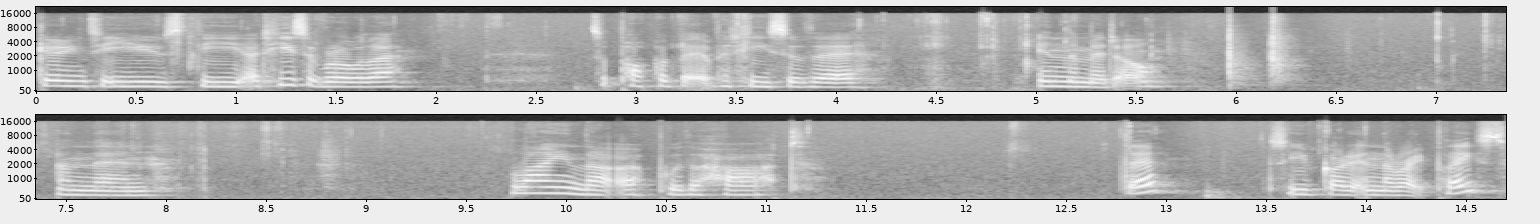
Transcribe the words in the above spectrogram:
going to use the adhesive roller to pop a bit of adhesive there in the middle. And then line that up with a heart there. So you've got it in the right place.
